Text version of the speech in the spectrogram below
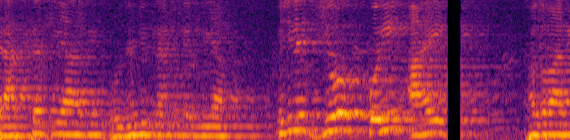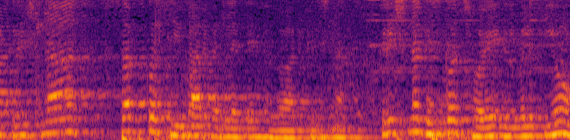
राक्षस आ गए उन्हें भी ग्रहण कर लिया। इसलिए जो कोई आए, भगवान कृष्ण सबको स्वीकार कर लेते हैं, भगवान कृष्ण। कृष्ण किसी को छोड़े? नहीं, बोले, क्यों?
